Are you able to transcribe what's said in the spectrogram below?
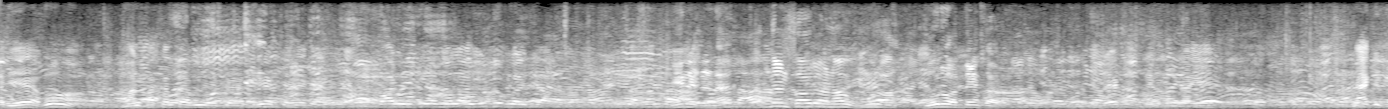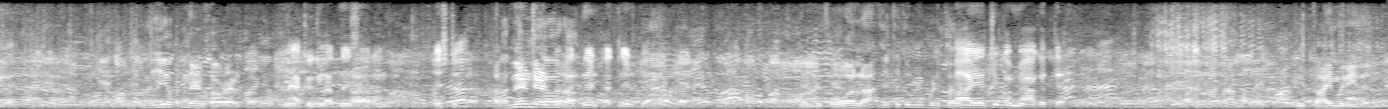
అది ఏమో మన పక్కంతా క్రియేట్ చేయాలి వాళ్ళకి మళ్ళీ యూట్యూబ్లో ಏನು ರೇಟ್ ಅಣ್ಣ ಹದಿನೆಂಟು ಸಾವಿರ ನಾವು ಮೂರು ಮೂರು ಹದಿನೆಂಟು ಸಾವಿರ ಮ್ಯಾಕಿಗ್ಲು ಹದಿನೆಂಟು ಸಾವಿರ ಹೇಳ್ತಾರೆ ಮ್ಯಾಕಿಗ್ಲು ಹದಿನೈದು ಸಾವಿರ ಎಷ್ಟು ಹದಿನೆಂಟು ಹೇಳ್ತಾರೆ ಹದಿನೆಂಟು ಹದಿನೆಂಟು ಹದಿನೆಂಟಕ್ಕೆ ಹೋಗಲ್ಲ ಹೆಚ್ಚು ಕಮ್ಮಿ ಬಿಡ್ತಾರೆ ಹಾಂ ಹೆಚ್ಚು ಕಮ್ಮಿ ಆಗುತ್ತೆ ಇದು ತಾಯಿ ಮರಿ ಇದೆ ನೋಡಿ.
